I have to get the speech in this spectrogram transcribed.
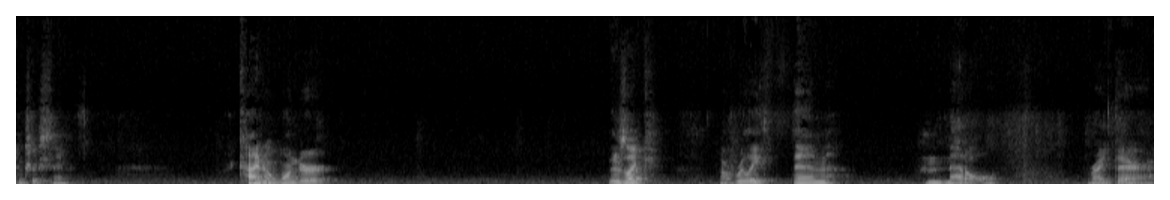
Interesting. I kind of wonder. There's like a really thin metal right there.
